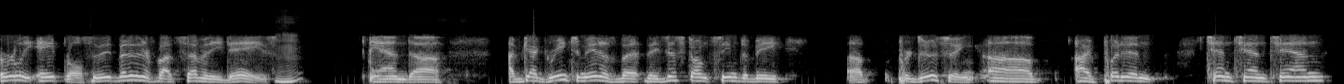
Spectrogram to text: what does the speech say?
early April, so they've been in there for about seventy days. And uh, I've got green tomatoes, but they just don't seem to be uh, producing. Uh, I've put in 10, 10, 10,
